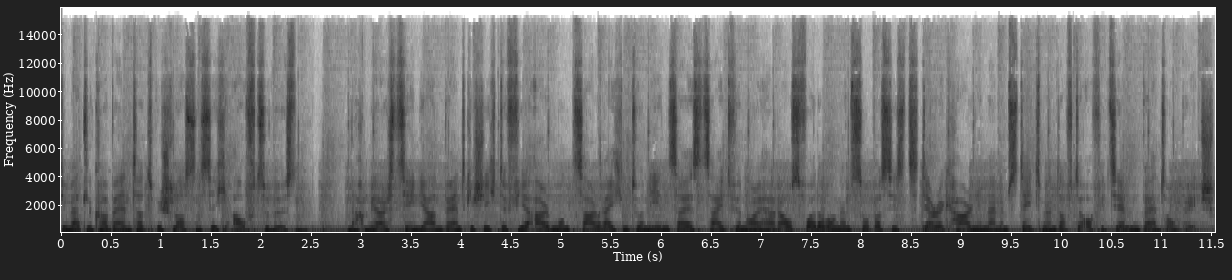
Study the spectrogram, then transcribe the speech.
Die Metalcore-Band hat beschlossen, sich aufzulösen. Nach mehr als zehn Jahren Bandgeschichte, vier Alben und zahlreichen Tourneen sei es Zeit für neue Herausforderungen, so Bassist Derek Harn in einem Statement auf der offiziellen Band-Homepage.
